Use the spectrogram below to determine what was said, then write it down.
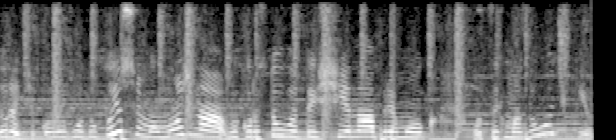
До речі, коли воду пишемо, можна використовувати ще напрямок оцих мазочків,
